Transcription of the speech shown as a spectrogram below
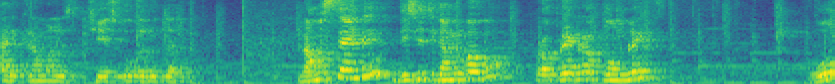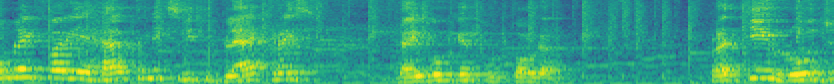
కార్యక్రమాలు చేసుకోగలుగుతారు. నమస్తే అండి this is Gangababu proprietor of home life. Home life for a health mix with black rice Diabocare food powder. ప్రతిరోజు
